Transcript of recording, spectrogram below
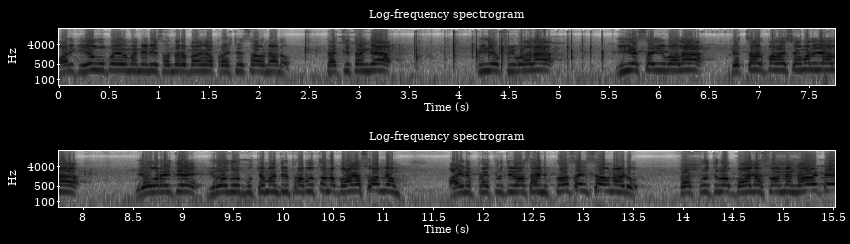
వారికి ఏం ఉపయోగం అని నేను సందర్భంగా ప్రశ్నిస్తా ఉన్నాను. ఖచ్చితంగా పిఎఫ్ ఇవ్వాలా? ఈఎస్ఐ ఇవ్వాలా? హెచ్ఆర్ పాలసీ అమలు చేయాలా? ఎవరైతే ఈరోజు ముఖ్యమంత్రి ప్రభుత్వంలో భాగస్వామ్యం ఆయన ప్రకృతి వ్యవసాయాన్ని ప్రోత్సహిస్తూ ఉన్నాడు. ప్రకృతిలో భాగస్వామ్యం కాబట్టి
